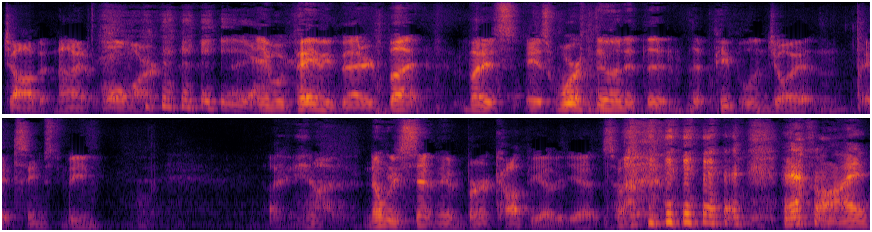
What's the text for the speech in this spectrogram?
job at night at Walmart. yeah. It would pay me better, but but it's it's worth doing it that that people enjoy it, and it seems to be. uh, You know, nobody sent me a burnt copy of it yet, so no, I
